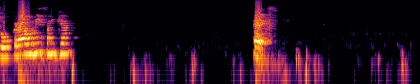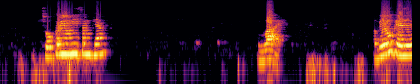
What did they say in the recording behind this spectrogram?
છોકરાઓની સંખ્યા એક્સ છોકરીઓની સંખ્યા વાય હવે એવું કહે છે,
